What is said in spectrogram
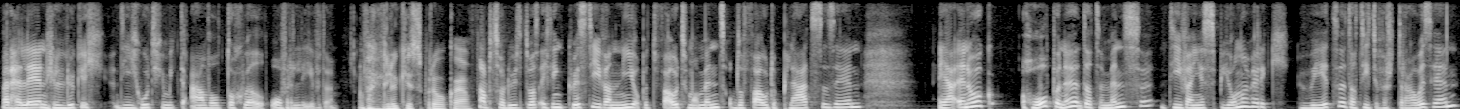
Maar Helene gelukkig die goed gemikte aanval toch wel overleefde. Van geluk gesproken. Absoluut. Het was echt een kwestie van niet op het foute moment op de foute plaats te zijn. Ja, en ook hopen hè, dat de mensen die van je spionnenwerk weten dat die te vertrouwen zijn,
